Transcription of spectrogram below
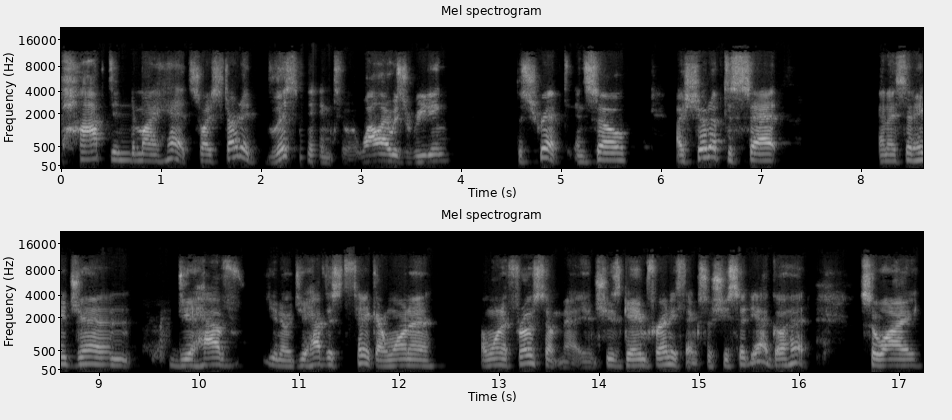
popped into my head. So I started listening to it while I was reading the script. And so I showed up to set and I said, Hey Jen, do you have, you know, do you have this take? I wanna I wanna throw something at you. And she's game for anything. So she said, Yeah, go ahead. So I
